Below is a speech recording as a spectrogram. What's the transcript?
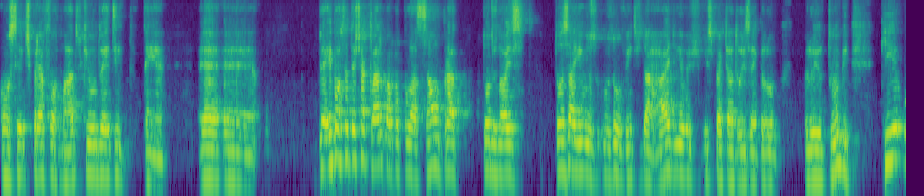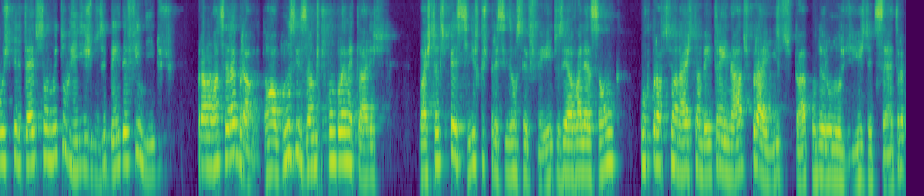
conceitos pré-formados que o doente tenha. É, é, é importante deixar claro para a população, para todos nós, todos aí os, os, ouvintes da rádio e os espectadores aí pelo, pelo YouTube, que os critérios são muito rígidos e bem definidos para a morte cerebral. Então, alguns exames complementares bastante específicos precisam ser feitos e a avaliação por profissionais também treinados para isso, tá? Por neurologista, etc.,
